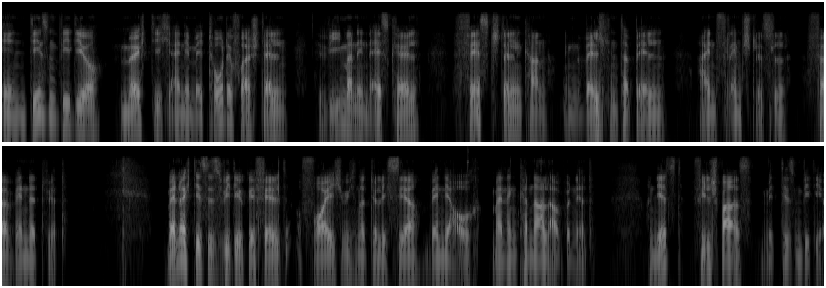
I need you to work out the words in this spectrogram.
In diesem Video möchte ich eine Methode vorstellen, wie man in SQL feststellen kann, in welchen Tabellen ein Fremdschlüssel verwendet wird. Wenn euch dieses Video gefällt, freue ich mich natürlich sehr, wenn ihr auch meinen Kanal abonniert. Und jetzt viel Spaß mit diesem Video.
